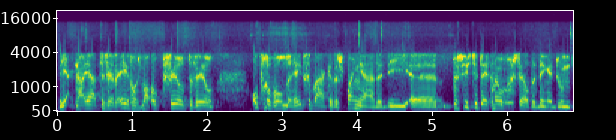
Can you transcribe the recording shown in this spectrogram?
Ja, nou ja, te veel ego's, maar ook veel te veel opgewonden, heetgebakende Spanjaarden... die eh, precies de tegenovergestelde dingen doen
